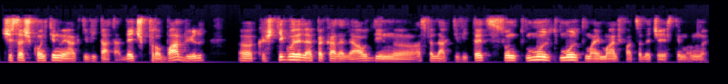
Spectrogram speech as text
și să-și continue activitatea. Deci, probabil, uh, câștigurile pe care le au din uh, astfel de activități sunt mult, mult mai mari față de ce estimăm noi.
